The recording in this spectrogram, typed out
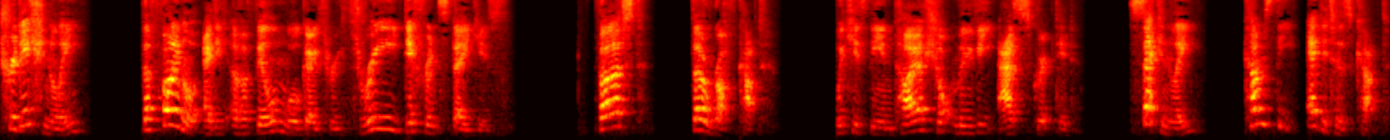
Traditionally, the final edit of a film will go through three different stages. First, the rough cut, which is the entire shot movie as scripted. Secondly, comes the editor's cut.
